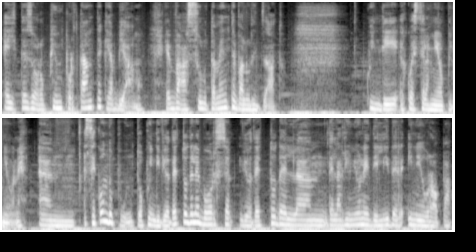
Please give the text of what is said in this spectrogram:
è il tesoro più importante che abbiamo e va assolutamente valorizzato. Quindi eh, questa è la mia opinione. Um, secondo punto, quindi vi ho detto delle borse, vi ho detto del, um, della riunione dei leader in Europa.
